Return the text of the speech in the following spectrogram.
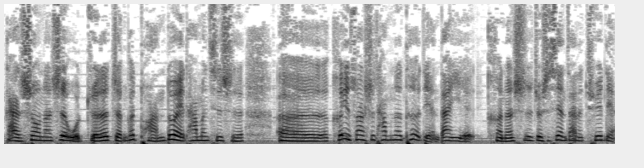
感受呢，是我觉得整个团队他们其实，呃，可以算是他们的特点，但也可能是就是现在的缺点，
